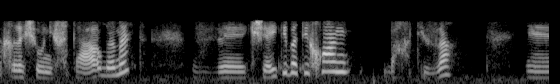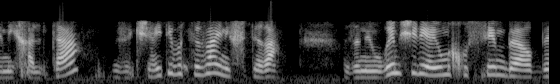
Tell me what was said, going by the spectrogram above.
אחרי שהוא נפטר באמת. וכשהייתי בתיכון, בחטיבה, היא חלתה, וכשהייתי בצבא היא נפטרה. אז הנעורים שלי היו מכוסים בהרבה,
